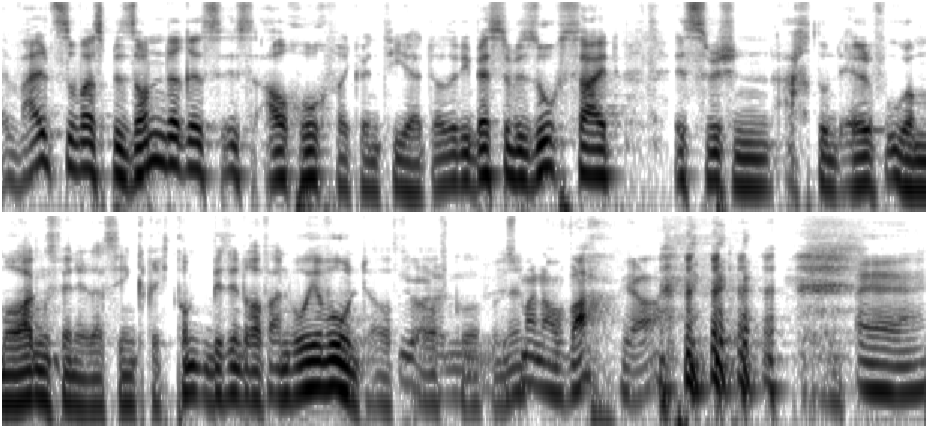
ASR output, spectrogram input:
weil es so was Besonderes ist, auch hochfrequentiert. Also die beste Besuchszeit ist zwischen 8 und 11 Uhr morgens, wenn ihr das hinkriegt. Kommt ein bisschen drauf an, wo ihr wohnt auf, ja, auf Korfu. Ist ne? man auch wach, ja. äh,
